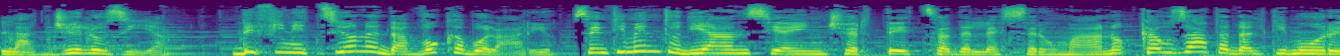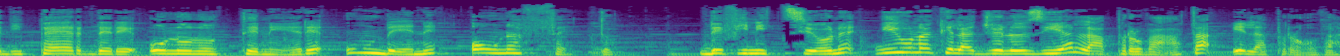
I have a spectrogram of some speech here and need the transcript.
la gelosia. Definizione da vocabolario. Sentimento di ansia e incertezza dell'essere umano causata dal timore di perdere o non ottenere un bene o un affetto. Definizione di una che la gelosia l'ha provata e la prova.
